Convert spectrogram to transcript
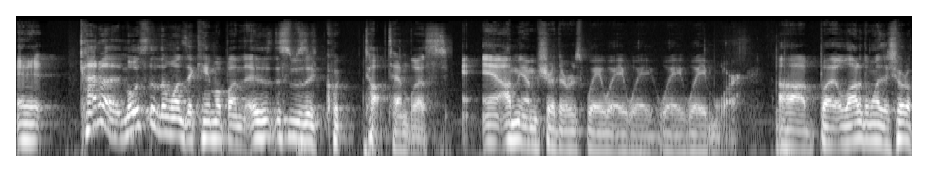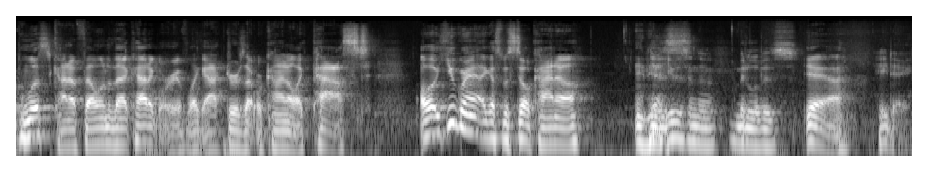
and it kind of most of the ones that came up on this was a quick top ten list, and I mean I'm sure there was way, way, way, way, way more. Uh, but a lot of the ones that showed up on the list kind of fell into that category of like actors that were kind of like past. Although Hugh Grant, I guess, was still kind of in yeah, his. he was in the middle of his yeah. heyday.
